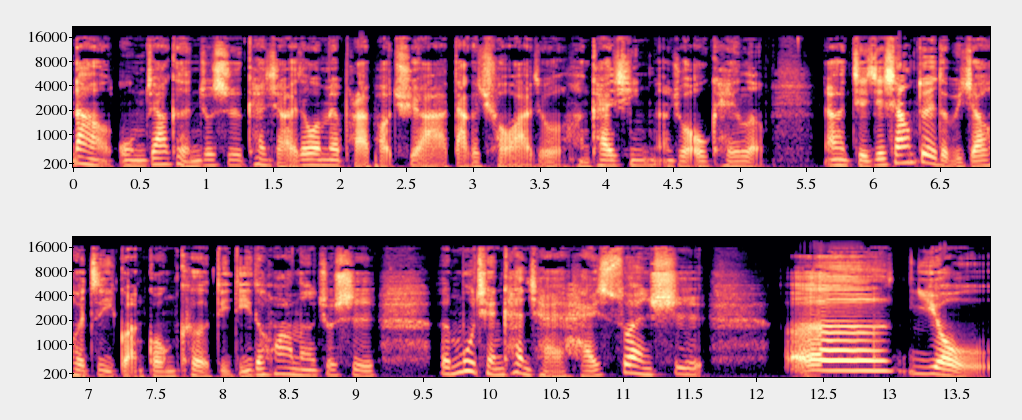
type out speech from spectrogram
那我们家可能就是看小孩在外面跑来跑去啊，打个球啊，就很开心，那就 OK 了。那姐姐相对的比较会自己管功课，弟弟的话呢，就是呃，目前看起来还算是呃有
